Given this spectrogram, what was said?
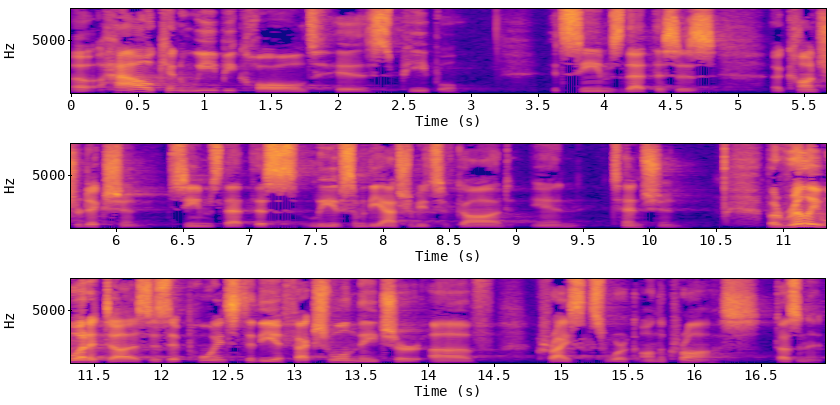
Uh, how can we be called his people? It seems that this is a contradiction. It seems that this leaves some of the attributes of God in tension. But really, what it does is it points to the effectual nature of Christ's work on the cross, doesn't it?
